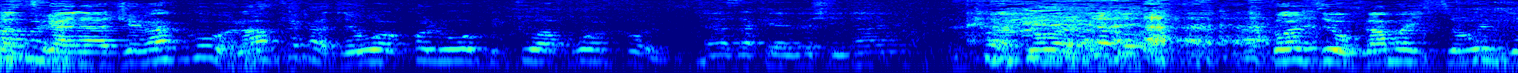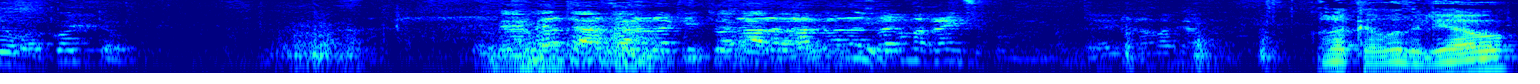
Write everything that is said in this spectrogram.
למסקנה שרק הוא, לא אף אחד, זה הוא הכל, הוא הביטוח, הוא הכל. מאז הכאבי שיניים? הכל, הכל. הכל זהו, גם האיסורים זהו, הכל טוב. באמת אהבה? כל הכבוד, אליהו.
